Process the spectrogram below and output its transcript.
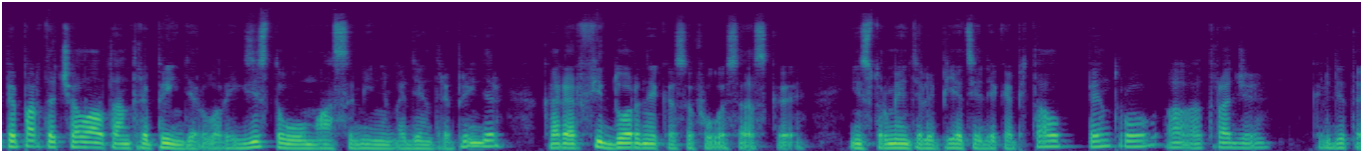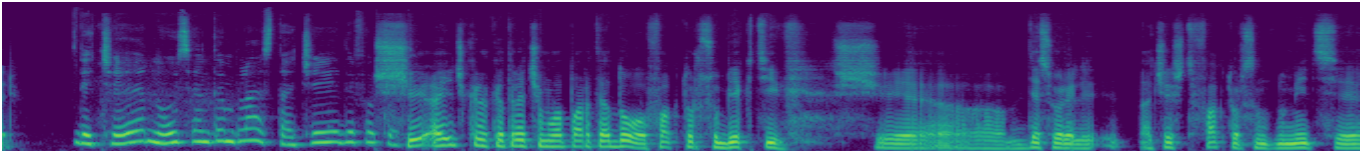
pe partea cealaltă a întreprinderilor. Există o masă minimă de întreprinderi care ar fi dornică să folosească instrumentele pieței de capital pentru a atrage creditări. De ce nu se întâmplă asta? Ce e de făcut? Și aici cred că trecem la partea a doua, factori subiectivi. Și uh, deseori acești factori sunt numiți uh,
